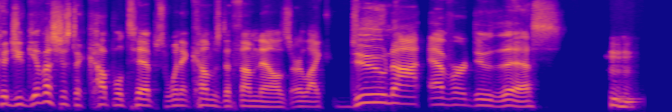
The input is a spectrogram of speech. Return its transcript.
Could you give us just a couple tips when it comes to thumbnails or like, do not ever do this? Mm-hmm.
